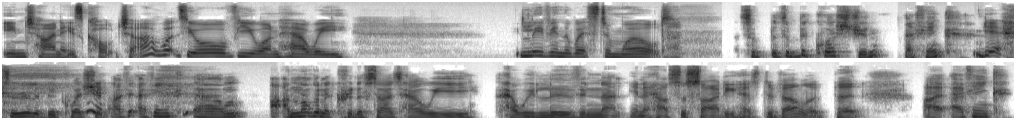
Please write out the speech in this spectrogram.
in Chinese culture. What's your view on how we live in the Western world? It's a, it's a big question, I think. Yeah. It's a really big question. I, th- I think um, I'm not going to criticize how we how we live in that, you know, how society has developed, but I, I think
